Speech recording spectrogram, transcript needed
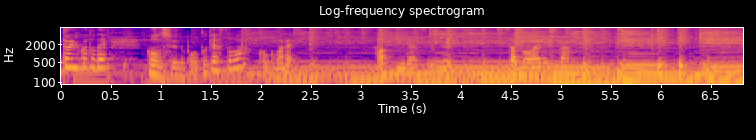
ということで、今週のポッドキャストはここまで。ハッピーダンシング、佐藤愛でした。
